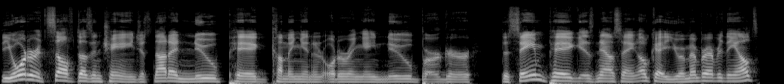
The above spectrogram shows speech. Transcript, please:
the order itself doesn't change. It's not a new pig coming in and ordering a new burger. The same pig is now saying, "Okay, you remember everything else?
